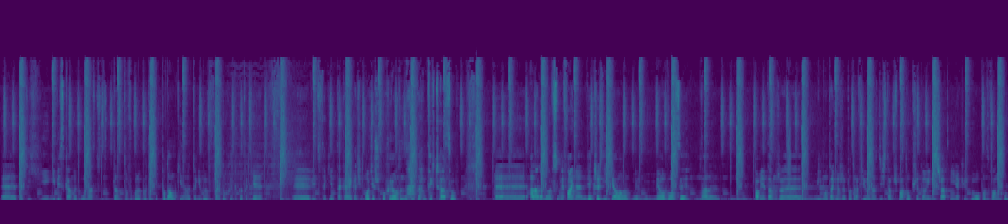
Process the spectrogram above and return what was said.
e, takich niebieskawych u nas, to, to, w ogóle były takie podomki, nawet to nie były fartuchy, tylko takie, e, wiecie, takie, taka jakaś odzież ochronna tamtych czasów. E, ale one były w sumie fajne. Większość z nich miało, miało wąsy, no ale pamiętam, że mimo tego, że potrafiły nas gdzieś tam szmatą przegonić z szatni, jak już było po dzwonku,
